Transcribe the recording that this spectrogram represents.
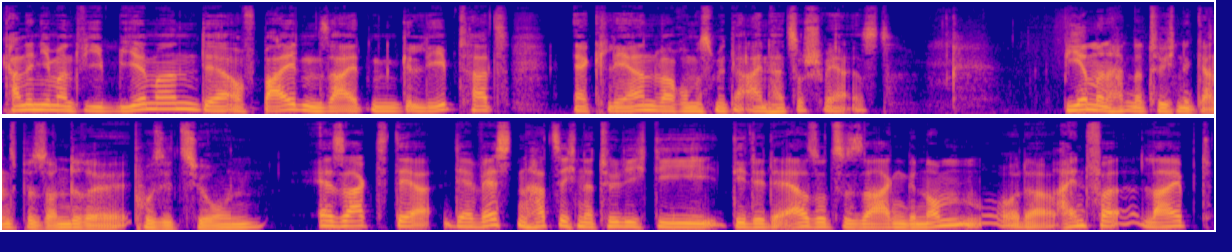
Kann denn jemand wie Biermann, der auf beiden Seiten gelebt hat, erklären, warum es mit der Einheit so schwer ist? Biermann hat natürlich eine ganz besondere Position er sagt, der, der Westen hat sich natürlich die, die DDR sozusagen genommen oder einverleibt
